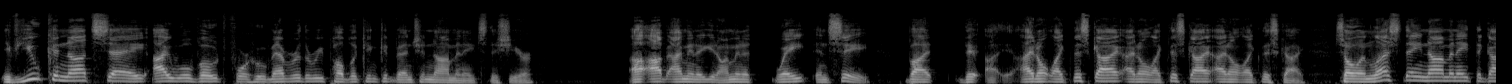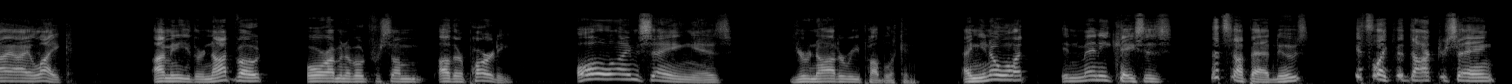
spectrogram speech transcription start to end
If you cannot say, I will vote for whomever the Republican convention nominates this year, uh, I'm going to, you know, I'm going to wait and see. But I don't like this guy. I don't like this guy. I don't like this guy. So unless they nominate the guy I like, I'm going to either not vote or I'm going to vote for some other party. All I'm saying is you're not a Republican. And you know what? In many cases, that's not bad news. It's like the doctor saying,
